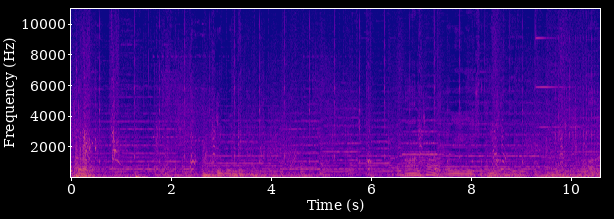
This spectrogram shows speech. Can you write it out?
뭐? 이거 뭔데? 아하, 여기 이거 있었구나. 아.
